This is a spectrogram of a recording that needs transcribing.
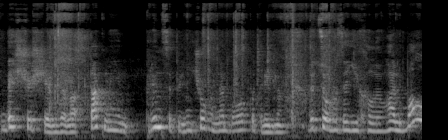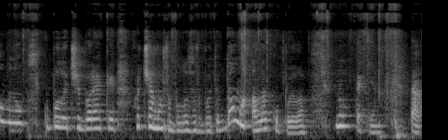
дещо ще взяла. Так мені, в принципі, нічого не було потрібно. До цього заїхали в Галю Баловану, купили чебуреки, хоча можна було зробити вдома, але купила. Ну, таке. Так,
